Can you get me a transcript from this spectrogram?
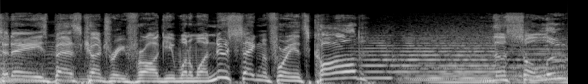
Today's best country froggy 101 new segment for you. It's called The Salute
